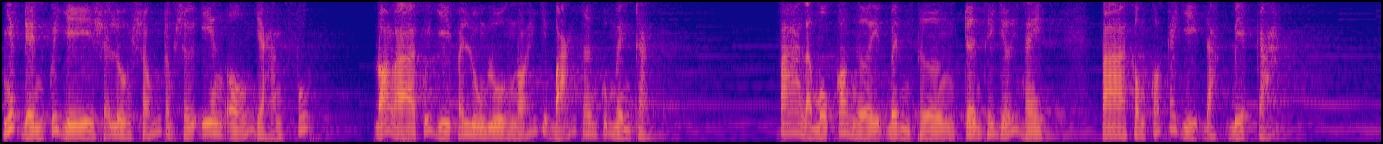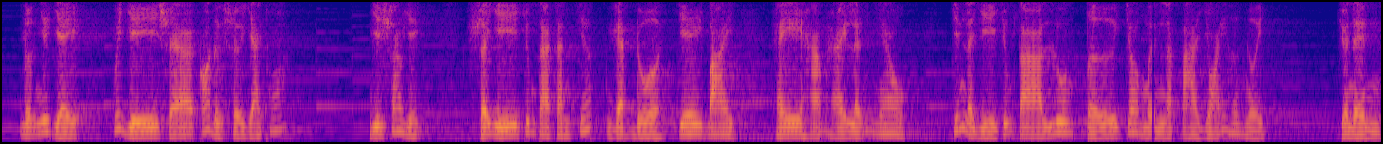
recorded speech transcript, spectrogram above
nhất định quý vị sẽ luôn sống trong sự yên ổn và hạnh phúc. Đó là quý vị phải luôn luôn nói với bản thân của mình rằng Ta là một con người bình thường trên thế giới này Ta không có cái gì đặc biệt cả được như vậy Quý vị sẽ có được sự giải thoát. Vì sao vậy? Sở dĩ chúng ta tranh chấp, gạch đùa, chê bai hay hãm hại lẫn nhau Chính là vì chúng ta luôn tự cho mình là tài giỏi hơn người. Cho nên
